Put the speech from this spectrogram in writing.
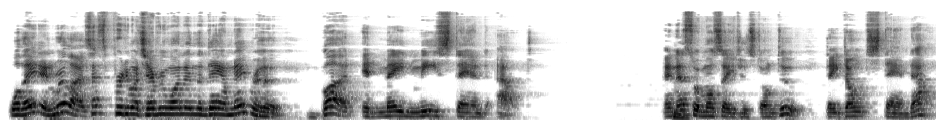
Well, they didn't realize that's pretty much everyone in the damn neighborhood, but it made me stand out. And that's hmm. what most agents don't do. They don't stand out.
